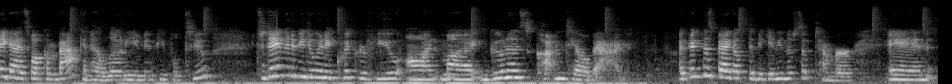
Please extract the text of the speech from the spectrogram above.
Hey guys, welcome back and hello to you new people too. Today I'm going to be doing a quick review on my Gunas Cottontail bag. I picked this bag up the beginning of September and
